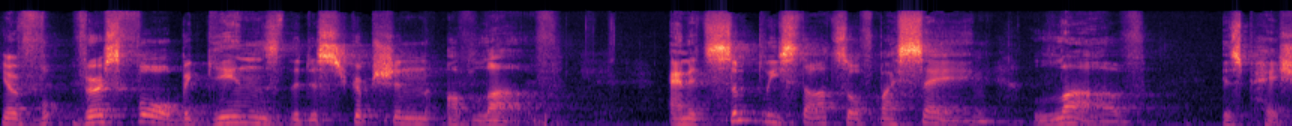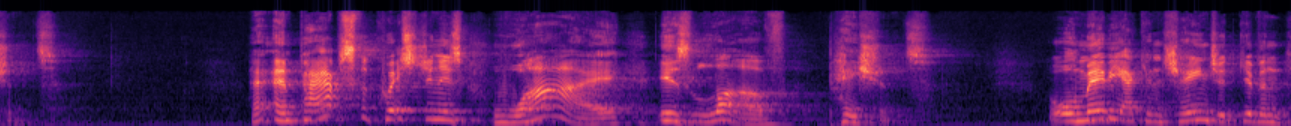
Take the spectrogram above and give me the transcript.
You know, verse 4 begins the description of love, and it simply starts off by saying, Love is patient. And perhaps the question is, why is love patient? Or maybe I can change it given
